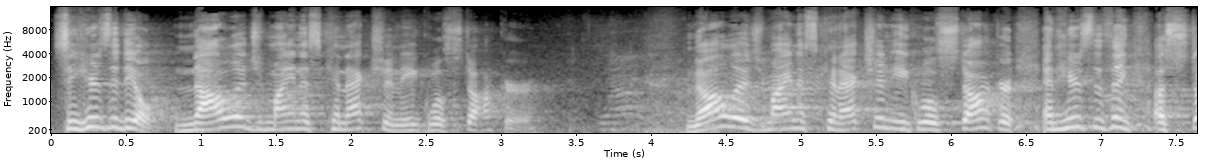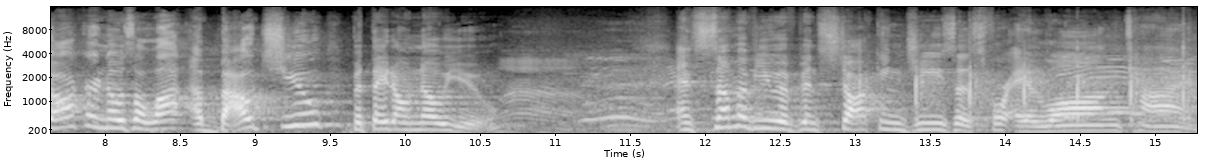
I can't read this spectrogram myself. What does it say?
See, here's the deal knowledge minus connection equals stalker. Knowledge minus connection equals stalker. And here's the thing a stalker knows a lot about you, but they don't know you. And some of you have been stalking Jesus for a long time.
